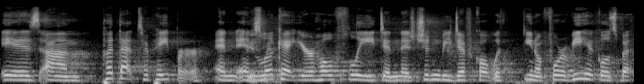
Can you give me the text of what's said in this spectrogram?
is um, put that to paper and, and Yes, look at your whole fleet. And it shouldn't be difficult with, you know, four vehicles, but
